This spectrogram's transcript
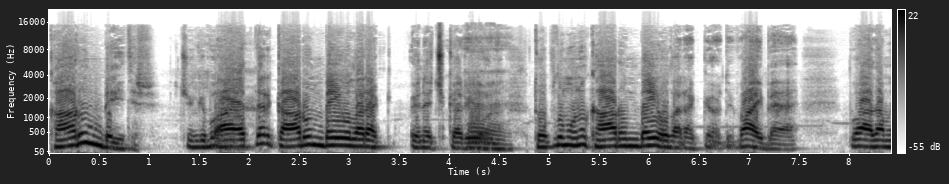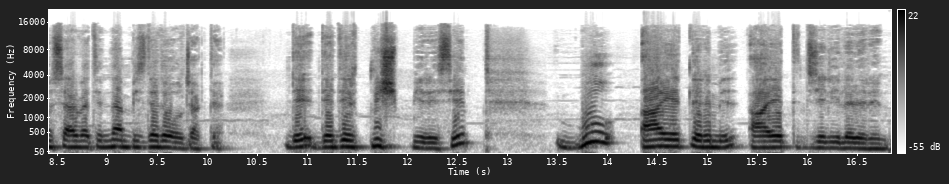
Karun Bey'dir. Çünkü bu ayetler Karun Bey olarak öne çıkarıyor evet. onu. Toplum onu Karun Bey olarak gördü. Vay be bu adamın servetinden bizde de olacaktı. De, dedirtmiş birisi. Bu ayetlerimiz, ayet celilelerin,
